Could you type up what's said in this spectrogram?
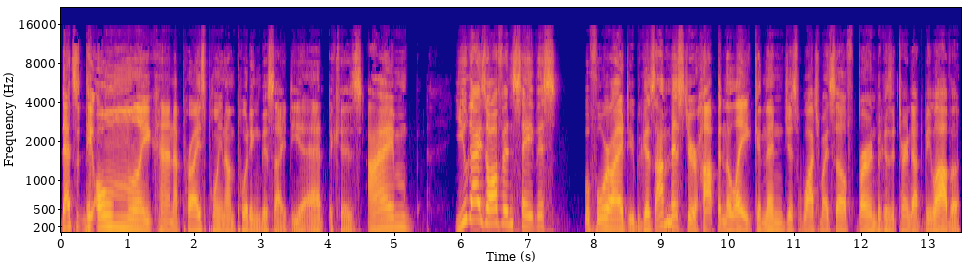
that's the only kind of price point I'm putting this idea at because I'm. You guys often say this before I do because I'm Mister Hop in the lake and then just watch myself burn because it turned out to be lava.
